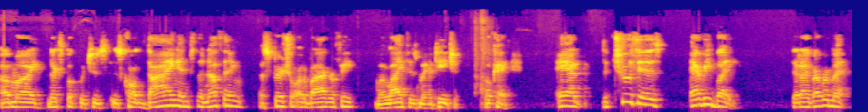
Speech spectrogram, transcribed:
of my next book, which is, is called Dying into the Nothing, a spiritual autobiography. My life is my teaching. Okay. And the truth is, everybody that I've ever met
